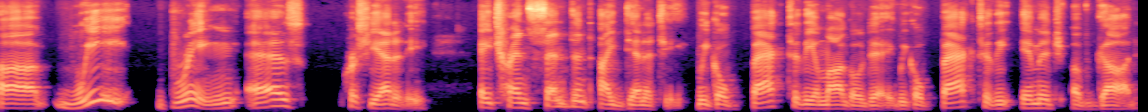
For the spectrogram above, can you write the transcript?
Uh, we bring as Christianity a transcendent identity. We go back to the Imago Dei. We go back to the image of God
